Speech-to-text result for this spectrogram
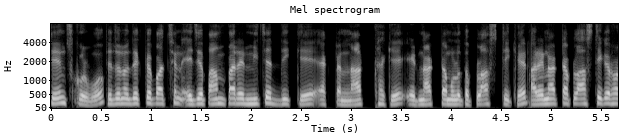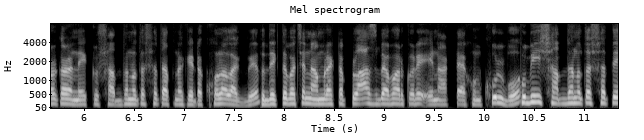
চেঞ্জ করব। সেজন্য দেখতে পাচ্ছেন, এই যে পাম্পারের নিচের দিকে একটা নাট থাকে। এর নাটটা মূলত প্লাস্টিকের। আর এই নাটটা প্লাস্টিকের হওয়ার কারণে একটু সাবধানতার সাথে আপনাকে এটা খোলা লাগবে। তো দেখতে পাচ্ছেন, আমরা একটা প্লাস ব্যবহার করে এই নাটটা এখন খুলবো। খুবই সাবধানতার সাথে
